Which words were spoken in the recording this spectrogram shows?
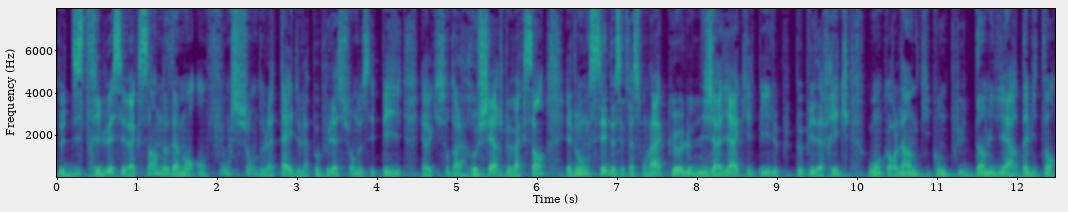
de distribuer ces vaccins, notamment en fonction de la taille de la population de ces pays euh, qui sont à la recherche de vaccins. Et donc c'est de cette façon-là que le Nigeria, qui est le pays le plus peuplé d'Afrique, ou encore l'Inde qui compte plus d'un milliard d'habitants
